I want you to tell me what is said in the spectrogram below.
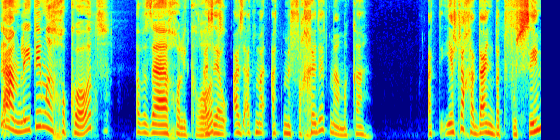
גם, לעתים רחוקות, אבל זה היה יכול לקרות. אז זהו, אז את, את מפחדת מהמכה. את, יש לך עדיין בדפוסים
